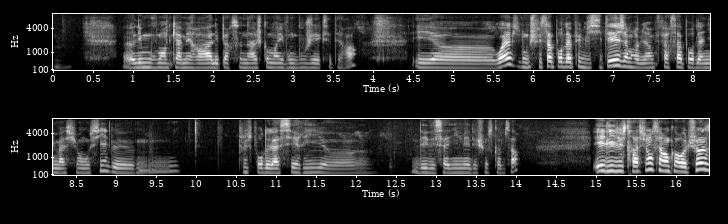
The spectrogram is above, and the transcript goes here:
Mhm. Euh, les mouvements de caméra, les personnages, comment ils vont bouger, etc. Et euh, ouais, donc je fais ça pour de la publicité. J'aimerais bien faire ça pour de l'animation aussi, plus pour de la série. Euh, des dessins animés, des choses comme ça. Et l'illustration, c'est encore autre chose.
